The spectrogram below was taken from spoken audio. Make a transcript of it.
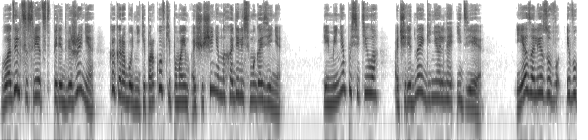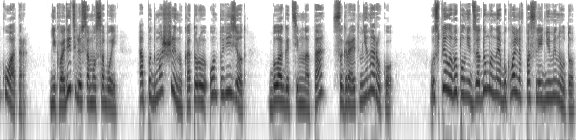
Владельцы средств передвижения, как и работники парковки, по моим ощущениям, находились в магазине. И меня посетила очередная гениальная идея. Я залезу в эвакуатор. Не к водителю, само собой, а под машину, которую он повезет, благо темнота сыграет мне на руку. Успела выполнить задуманное буквально в последнюю минуту.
